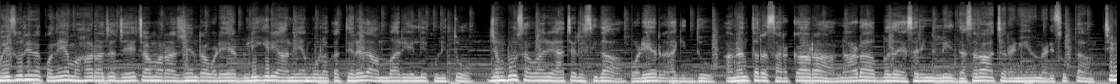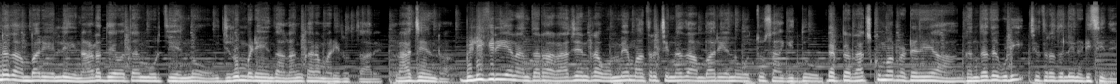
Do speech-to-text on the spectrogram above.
ಮೈಸೂರಿನ ಕೊನೆಯ ಮಹಾರಾಜ ಜಯಚಾಮರಾಜೇಂದ್ರ ಒಡೆಯರ್ ಬಿಳಿಗಿರಿ ಆನೆಯ ಮೂಲಕ ತೆರೆದ ಅಂಬಾರಿಯಲ್ಲಿ ಕುಳಿತು ಜಂಬೂ ಸವಾರಿ ಆಚರಿಸಿದ ಒಡೆಯರ್ ಆಗಿದ್ದು, ಅನಂತರ ಸರ್ಕಾರ ನಾಡ ಹಬ್ಬದ ಹೆಸರಿನಲ್ಲಿ ದಸರಾ ಆಚರಣೆಯನ್ನು ನಡೆಸುತ್ತಾ ಚಿನ್ನದ ಅಂಬಾರಿಯಲ್ಲಿ ನಾಡದೇವತಾ ಮೂರ್ತಿಯನ್ನು ವಿಜೃಂಭಣೆಯಿಂದ ಅಲಂಕಾರ ಮಾಡಿರುತ್ತಾರೆ ರಾಜೇಂದ್ರ. ಬಿಳಿಗಿರಿಯ ನಂತರ ರಾಜೇಂದ್ರ ಒಮ್ಮೆ ಮಾತ್ರ ಚಿನ್ನದ ಅಂಬಾರಿಯನ್ನು ಒತ್ತು ಸಾಗಿದ್ದು ಡಾಕ್ಟರ್ ರಾಜ್ಕುಮಾರ್ ನಟನೆಯ ಗಂಧದ ಗುಡಿ ಚಿತ್ರದಲ್ಲಿ ನಟಿಸಿದೆ.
